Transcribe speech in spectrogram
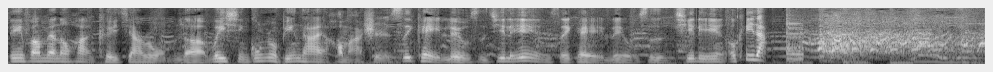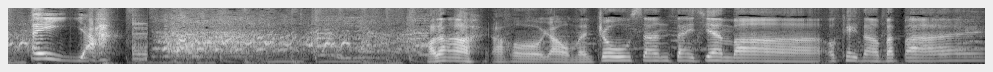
另一方面的话，可以加入我们的微信公众平台，号码是 ck 六四七零 ck 六四七零，OK 的。哎呀，好的啊，然后让我们周三再见吧。OK 的，拜拜。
